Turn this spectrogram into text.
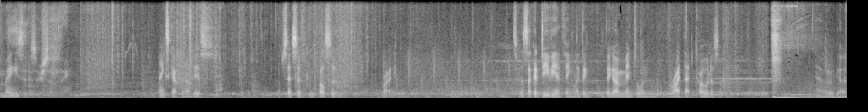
mazes or something. Thanks, Captain Obvious. Obsessive compulsive writing. So it's like a deviant thing. Like they they go mental and write that code or something. Yeah, what do we got?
